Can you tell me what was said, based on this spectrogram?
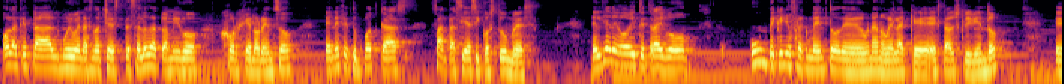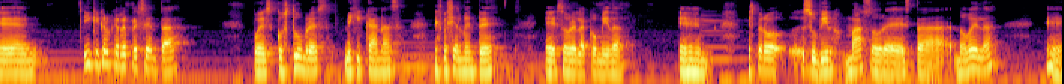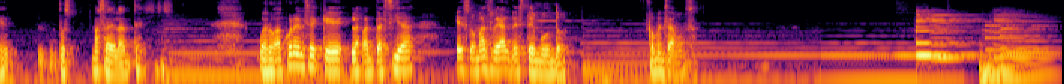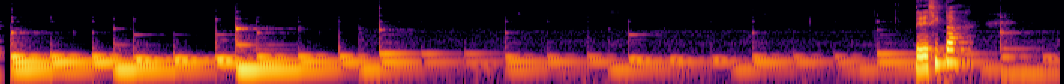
Hola, ¿qué tal? Muy buenas noches. Te saluda tu amigo Jorge Lorenzo en este tu podcast Fantasías y Costumbres. El día de hoy te traigo un pequeño fragmento de una novela que he estado escribiendo eh, y que creo que representa pues costumbres mexicanas, especialmente eh, sobre la comida. Eh, espero subir más sobre esta novela pues más adelante. Bueno, acuérdense que la fantasía es lo más real de este mundo. Comenzamos. Teresita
